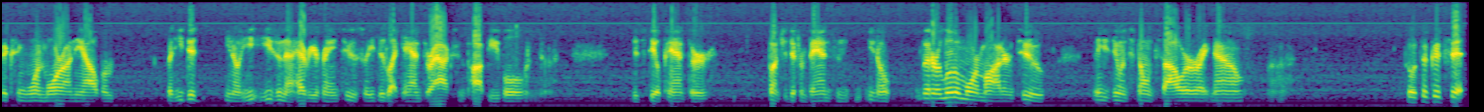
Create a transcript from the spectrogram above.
mixing one more on the album. But he did, you know, he he's in that heavier vein too. So he did like Anthrax and Pop Evil, and uh, did Steel Panther, a bunch of different bands, and you know, that are a little more modern too. I think he's doing Stone Sour right now. Uh, so it's a good fit.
